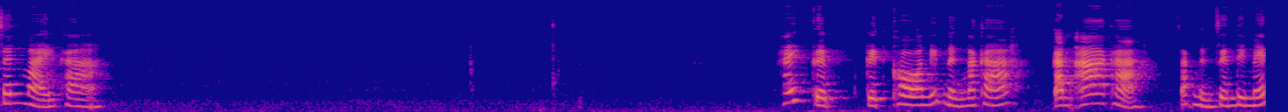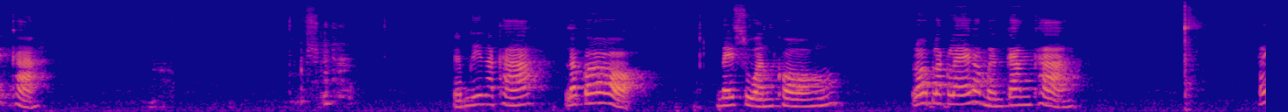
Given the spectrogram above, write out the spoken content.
เส้นใหมค่ะ ให้เก็บเกร็ดคอนิดหนึ่งนะคะ กันอ้าค่ะ สัก1เซนติเมตรค่ะ แบบนี้นะคะ แล้วก็ ในส่วนของรอบรักแร้ก็เหมือนกันค่ะ ให้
